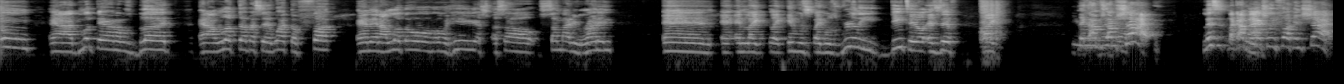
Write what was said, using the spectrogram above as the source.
boom and I looked down, it was blood, and I looked up. I said, "What the fuck?" And then I looked over over here. I saw somebody running, and, and and like like it was like it was really detailed, as if like nigga, I'm I'm shot. Listen, like I'm actually fucking shot.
